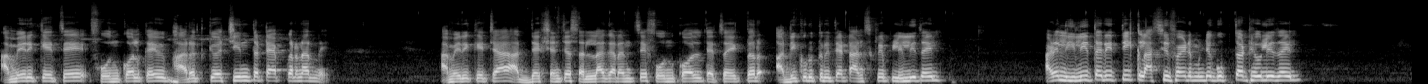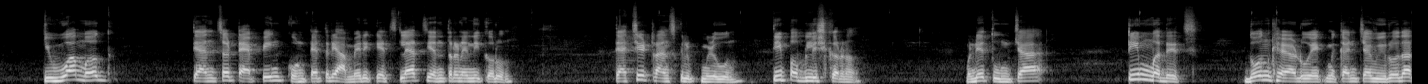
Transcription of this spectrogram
अमेरिकेचे फोन कॉल काही भारत किंवा चीन तर टॅप करणार नाही. अमेरिकेच्या अध्यक्षांच्या सल्लागारांचे फोन कॉल त्याचं एकतर अधिकृतरित्या ट्रान्स्क्रिप्ट लिहिली जाईल आणि लिहिली तरी ती क्लासिफाईड म्हणजे गुप्त ठेवली जाईल. किंवा मग त्यांचं टॅपिंग कोणत्या तरी अमेरिकेतल्याच यंत्रणेने करून त्याची ट्रान्स्क्रिप्ट मिळवून ती पब्लिश करणं. म्हणजे तुमच्या टीममध्येच दोन खेळाडू एकमेकांच्या विरोधात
